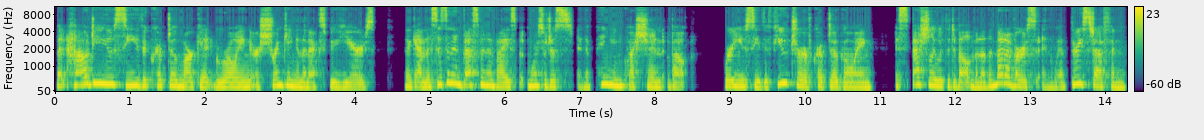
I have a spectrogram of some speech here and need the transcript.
But, how do you see the crypto market growing or shrinking in the next few years? And again, this isn't investment advice, but more so just an opinion question about where you see the future of crypto going especially with the development of the metaverse and Web3 stuff. And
